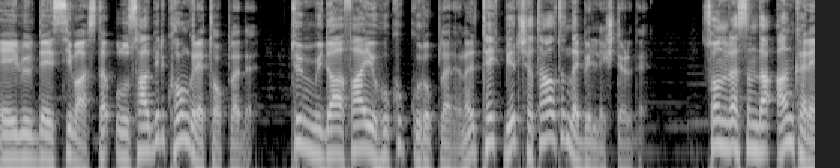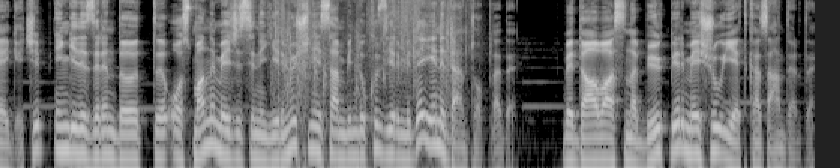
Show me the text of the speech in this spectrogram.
Eylül'de Sivas'ta ulusal bir kongre topladı. Tüm müdafaa hukuk gruplarını tek bir çatı altında birleştirdi. Sonrasında Ankara'ya geçip İngilizlerin dağıttığı Osmanlı Meclisi'ni 23 Nisan 1920'de yeniden topladı ve davasına büyük bir meşruiyet kazandırdı.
